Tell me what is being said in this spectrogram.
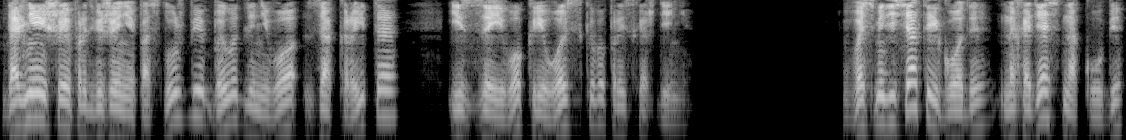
Дальнейшее продвижение по службе было для него закрыто из-за его креольского происхождения. В 80-е годы, находясь на Кубе,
